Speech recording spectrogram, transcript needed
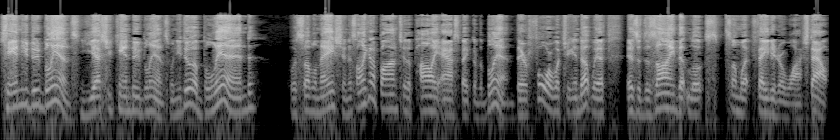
Can you do blends? Yes, you can do blends. When you do a blend with sublimation, it's only going to bond to the poly aspect of the blend. Therefore, what you end up with is a design that looks somewhat faded or washed out.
